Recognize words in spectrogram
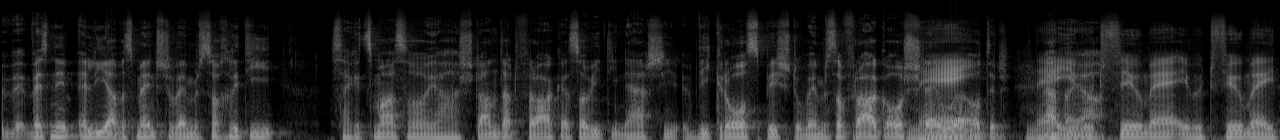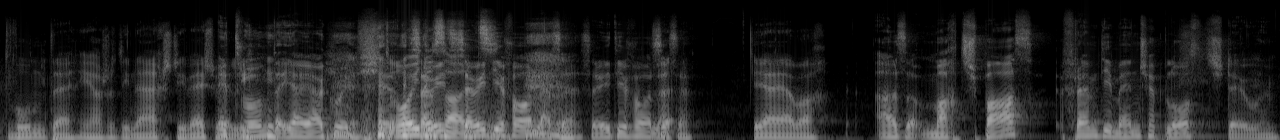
we- weiss nicht, Elia, was meinst du, wenn wir so ein bisschen die, sag jetzt mal so, ja, Standardfragen, so wie die nächste, wie gross bist du, wenn wir so Fragen auch stellen, Nein. oder? Nein, Eben, ich ja. würde viel, mehr- ich viel mehr in die Wunde. Ich habe schon die nächste, weißt du? In die Wunde, ja, ja, gut. Streu soll, das ich, soll ich die vorlesen? Soll ich die vorlesen? Ja, ja, mach. Also, macht es Spass, fremde Menschen bloßzustellen?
